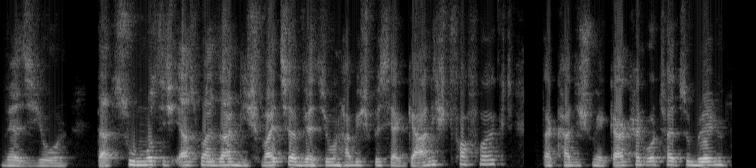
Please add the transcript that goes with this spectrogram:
Version? Dazu muss ich erstmal sagen, die Schweizer Version habe ich bisher gar nicht verfolgt. Da kann ich mir gar kein Urteil zu bilden.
